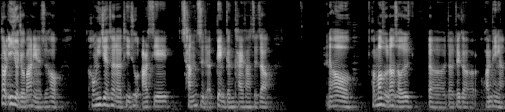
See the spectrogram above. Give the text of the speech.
到了一九九八年的时候。弘一建设呢提出 RCA 厂址的变更开发执照，然后环保署那时候就呃的这个环评啊，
